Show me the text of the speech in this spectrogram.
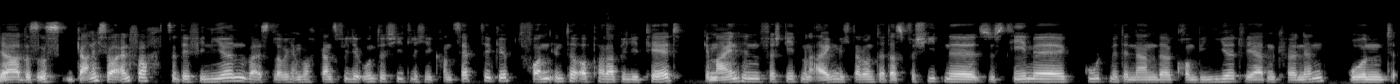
Ja, das ist gar nicht so einfach zu definieren, weil es, glaube ich, einfach ganz viele unterschiedliche Konzepte gibt von Interoperabilität. Gemeinhin versteht man eigentlich darunter, dass verschiedene Systeme gut miteinander kombiniert werden können. Und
